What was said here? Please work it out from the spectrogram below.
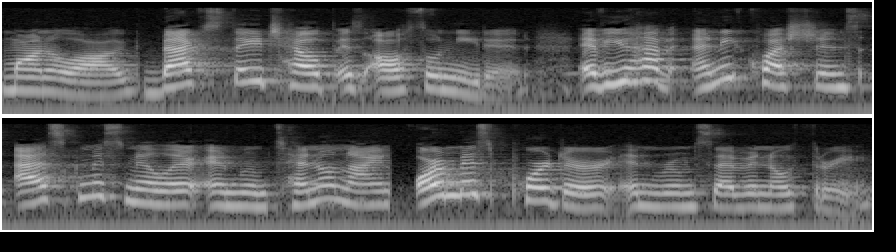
monologue. Backstage help is also needed. If you have any questions, ask Miss Miller in room 1009 or Miss Porter in room 703.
